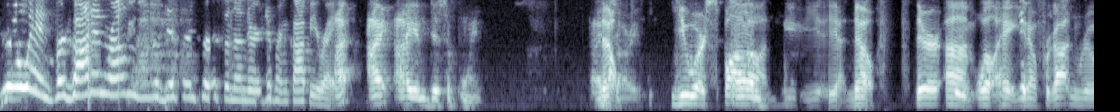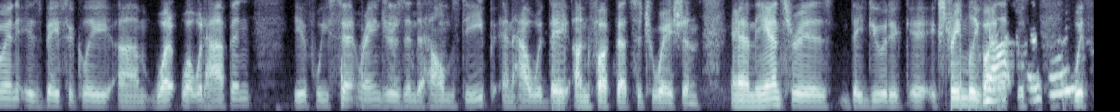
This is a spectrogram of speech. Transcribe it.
Ruin Forgotten Realms is a different person under a different copyright. I, I, I am disappointed. I'm No. sorry. You are spot Um, on. Y- y- Yeah, no, there. Um, well, hey, you know, Forgotten Ruin is basically um, what what would happen if we sent Rangers into Helm's Deep, and how would they unfuck that situation? And the answer is they do it extremely Not violent with, with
